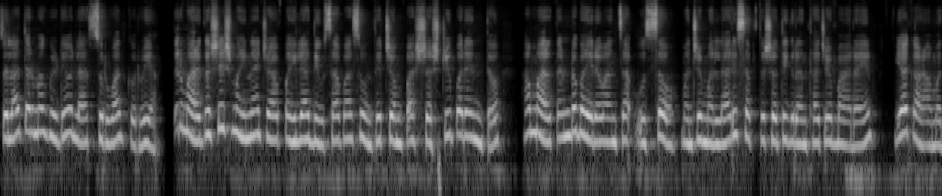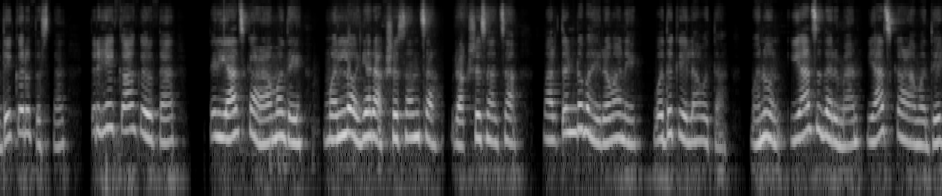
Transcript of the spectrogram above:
चला तर मग व्हिडिओला सुरुवात करूया. तर मार्गशीर्ष महिन्याच्या पहिल्या दिवसापासून ते चंपा षष्टीपर्यंत हा मार्तंड भैरवांचा उत्सव म्हणजे मल्हारी सप्तशती ग्रंथाचे पारायण या काळामध्ये करत असतात. तर हे का करतात? तर याच काळामध्ये मल्ल या राक्षसांचा राक्षसाचा मार्तंड भैरवाने वध केला होता. म्हणून याच दरम्यान याच काळामध्ये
